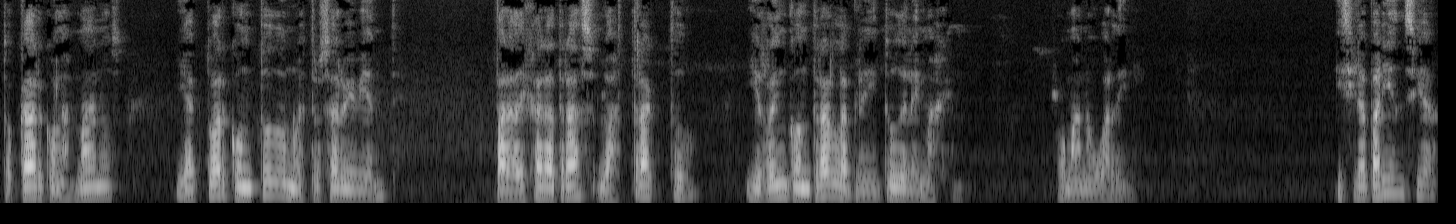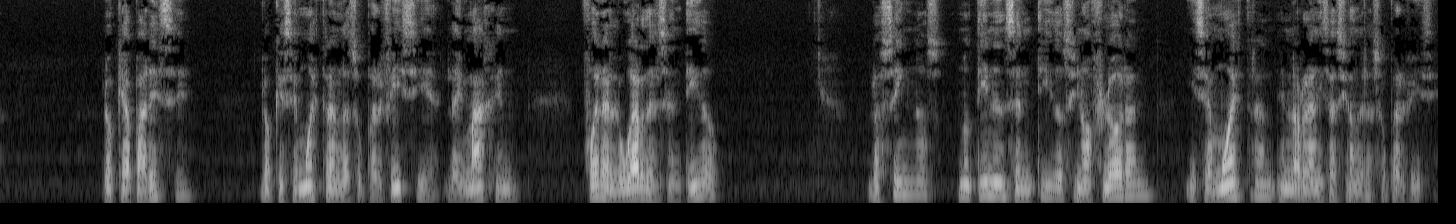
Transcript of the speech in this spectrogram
tocar con las manos y actuar con todo nuestro ser viviente, para dejar atrás lo abstracto y reencontrar la plenitud de la imagen. Romano Guardini. Y si la apariencia, lo que aparece, lo que se muestra en la superficie, la imagen, fuera el lugar del sentido, los signos no tienen sentido sino afloran y se muestran en la organización de la superficie.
